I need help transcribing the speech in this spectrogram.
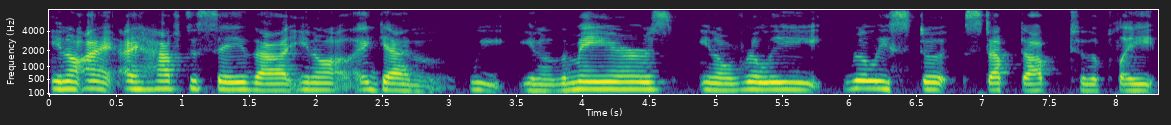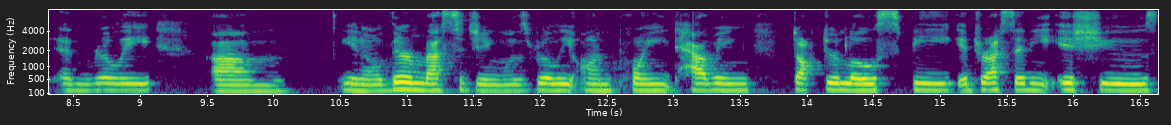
you know, I, I have to say that you know, again, we you know the mayors you know really really stood stepped up to the plate and really um, you know their messaging was really on point having dr Loh speak address any issues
